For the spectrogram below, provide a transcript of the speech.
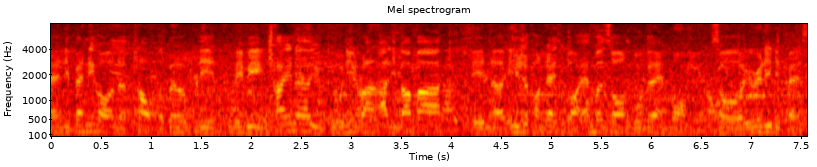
and depending on the cloud availability, maybe in China you can only run Alibaba. In uh, Asia context, you got Amazon, Google, and more. So it really depends.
